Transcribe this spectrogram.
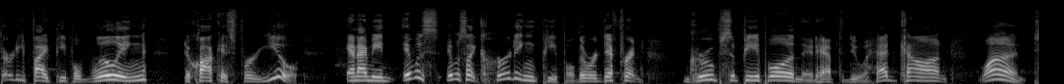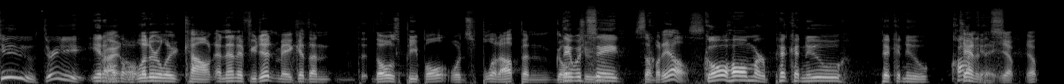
35 people willing to caucus for you. And I mean, it was it was like hurting people. There were different groups of people, and they'd have to do a head count. One, two, three. You know, Right, literally count. And then if you didn't make it, then th- those people would split up and go They would to say, somebody else. go home or pick a new pick a new caucus. Candidate. Yep, yep.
